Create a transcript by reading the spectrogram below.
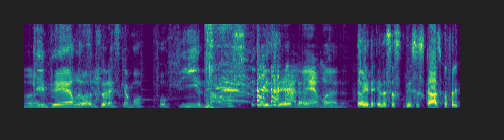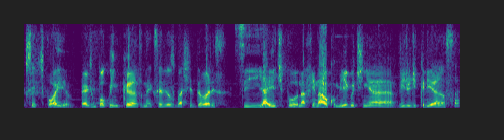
mano. Quem vê ela assim parece que é mó fofinha e tal. Pois é, Ah, cara. né, mano? Então, é nessas- nesses casos que eu falei pra você, tipo, olha, perde um pouco o encanto, né? Que você vê os bastidores. Sim. E aí, tipo, na final comigo tinha vídeo de criança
